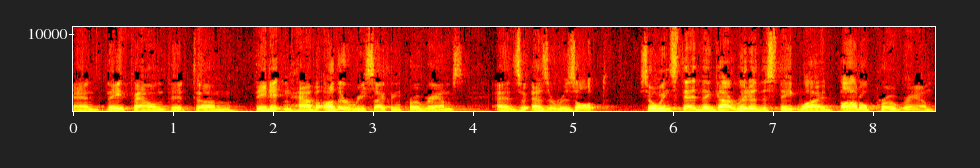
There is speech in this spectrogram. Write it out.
and they found that um, they didn't have other recycling programs as, as a result. So instead, they got rid of the statewide bottle program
